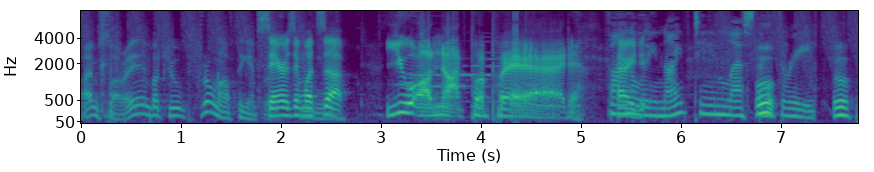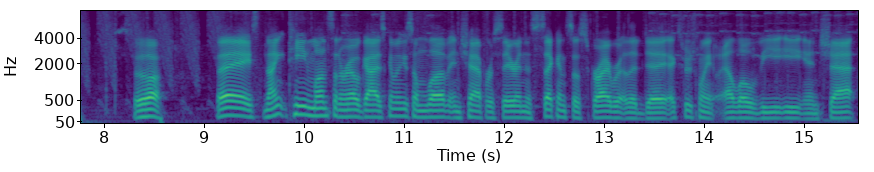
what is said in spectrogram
I'm sorry, but you've thrown off the Emperor. Sarazen, what's up? You are not prepared. Finally, 19 less than 3. Hey, 19 months in a row, guys. Coming get some love in chat for Sarah and the second subscriber of the day. Exclamation point L-O-V-E in chat.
